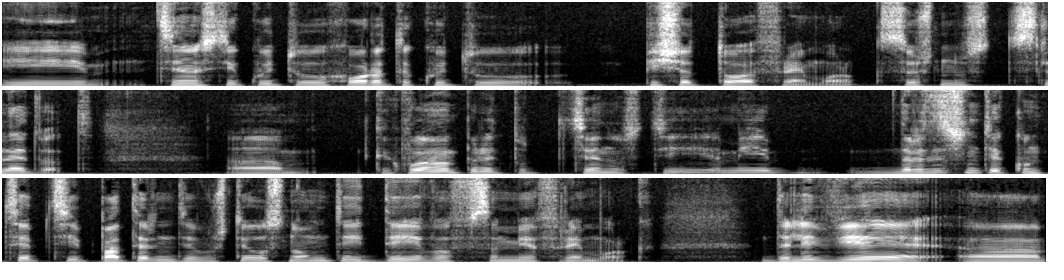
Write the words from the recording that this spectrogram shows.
И ценности, които хората, които пишат този фреймворк, всъщност следват. А, какво има пред под ценности? Ами, различните концепции, патерните, въобще основните идеи в самия фреймворк. Дали вие а,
